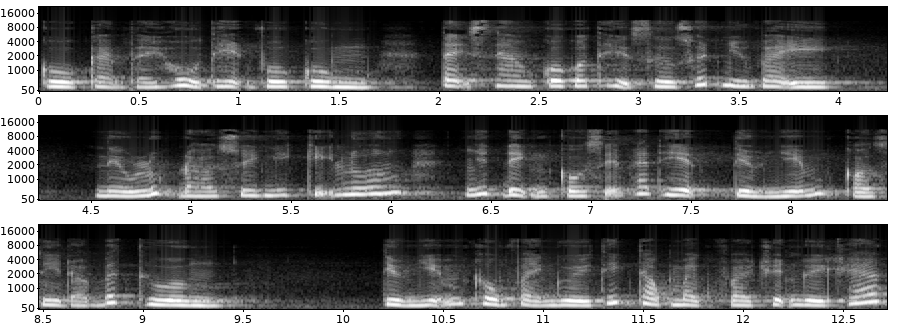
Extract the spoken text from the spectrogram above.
Cô cảm thấy hổ thẹn vô cùng, tại sao cô có thể sơ suất như vậy? Nếu lúc đó suy nghĩ kỹ lưỡng, nhất định cô sẽ phát hiện tiểu nhiễm có gì đó bất thường. Tiểu nhiễm không phải người thích thọc mạch vào chuyện người khác,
